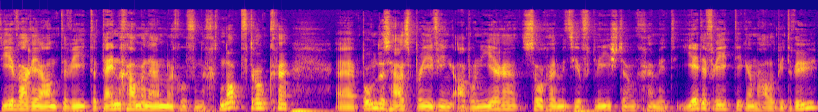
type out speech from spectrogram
die Variante weiter. Dann kann man nämlich auf einen Knopf drücken, äh, Bundeshausbriefing abonnieren, so kommen Sie auf die Liste und kommen jeden Freitag um halb drei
